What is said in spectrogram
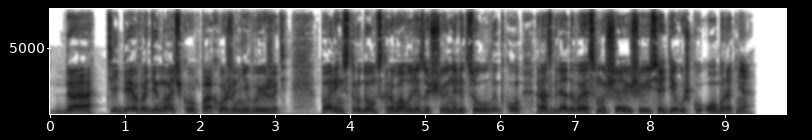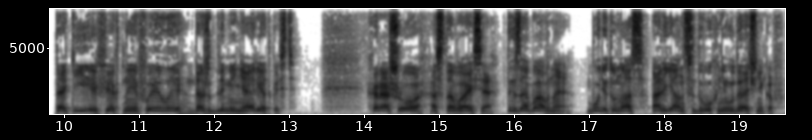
«Да, тебе в одиночку, похоже, не выжить». Парень с трудом скрывал лезущую на лицо улыбку, разглядывая смущающуюся девушку-оборотня. «Такие эффектные фейлы даже для меня редкость». «Хорошо, оставайся. Ты забавная. Будет у нас альянс двух неудачников.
